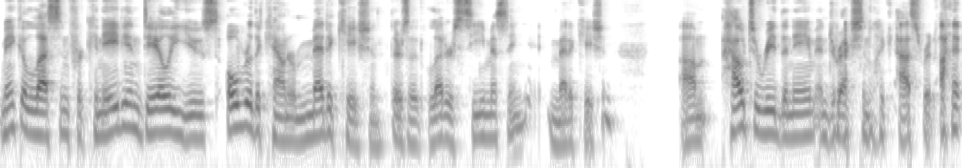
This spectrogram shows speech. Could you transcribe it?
make a lesson for Canadian daily use over the counter medication? There's a letter C missing, medication. Um, how to read the name and direction like aspirin. I,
